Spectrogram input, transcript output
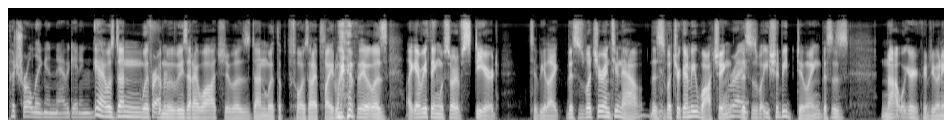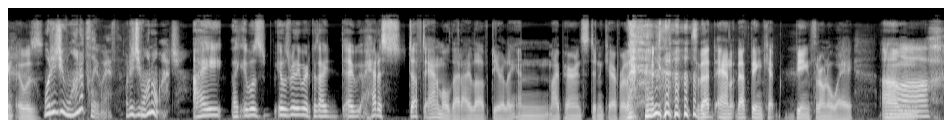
patrolling and navigating? Yeah, it was done with Forever. the movies that I watched. It was done with the toys that I played with. It was like everything was sort of steered to be like, this is what you're into now. This is what you're going to be watching. Right. This is what you should be doing. This is not what you're going to do. Any- it was What did you want to play with? What did you want to watch? I like it was it was really weird because I, I had a stuffed animal that I loved dearly, and my parents didn't care for that. so that an- that thing kept being thrown away. Um, Aw,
